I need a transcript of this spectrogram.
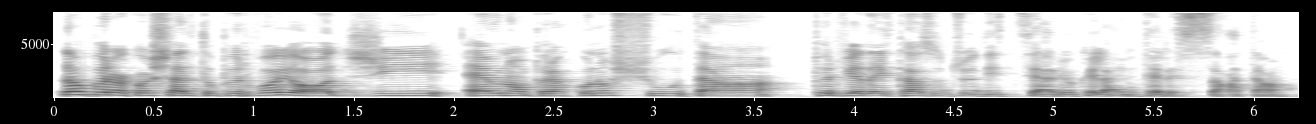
L'opera che ho scelto per voi oggi è un'opera conosciuta per via del caso giudiziario che l'ha interessata.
